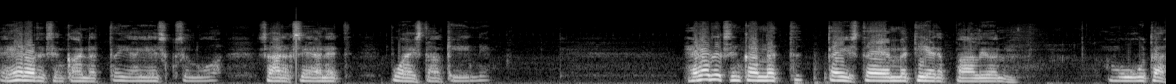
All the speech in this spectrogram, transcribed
ja Herodeksen kannattajia Jeesuksen luo saadakseen hänet puheistaan kiinni. Herodeksen kannattajista emme tiedä paljon muuta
